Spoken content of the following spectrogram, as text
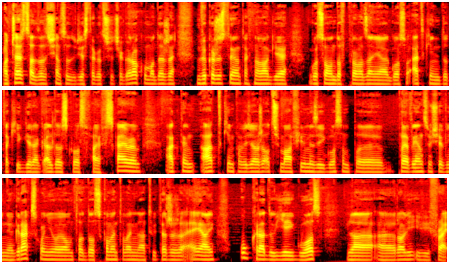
Od czerwca 2023 roku moderzy wykorzystują technologię głosową do wprowadzania głosu Atkin do takich gier jak Elder Scrolls V Skyrim. Atkin, Atkin powiedział, że otrzymała filmy z jej głosem pojawiającym się w innych grach. Skłoniło ją to do skomentowania na Twitterze, że AI ukradł jej głos dla e, roli Evie Fry.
